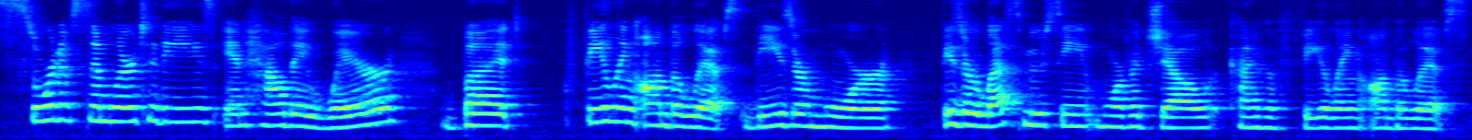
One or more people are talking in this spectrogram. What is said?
sort of similar to these in how they wear, but feeling on the lips, these are more, these are less moussey, more of a gel kind of a feeling on the lips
